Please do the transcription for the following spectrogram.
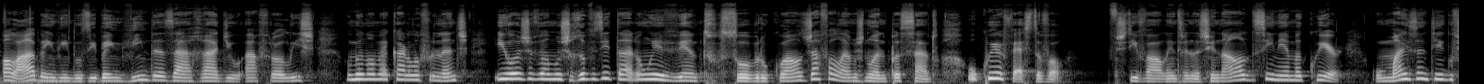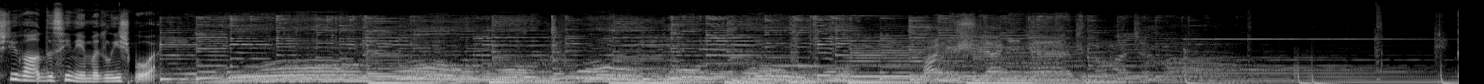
Olá, bem-vindos e bem-vindas à Rádio Afrolis. O meu nome é Carla Fernandes e hoje vamos revisitar um evento sobre o qual já falamos no ano passado, o Queer Festival, Festival Internacional de Cinema Queer, o mais antigo festival de cinema de Lisboa.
